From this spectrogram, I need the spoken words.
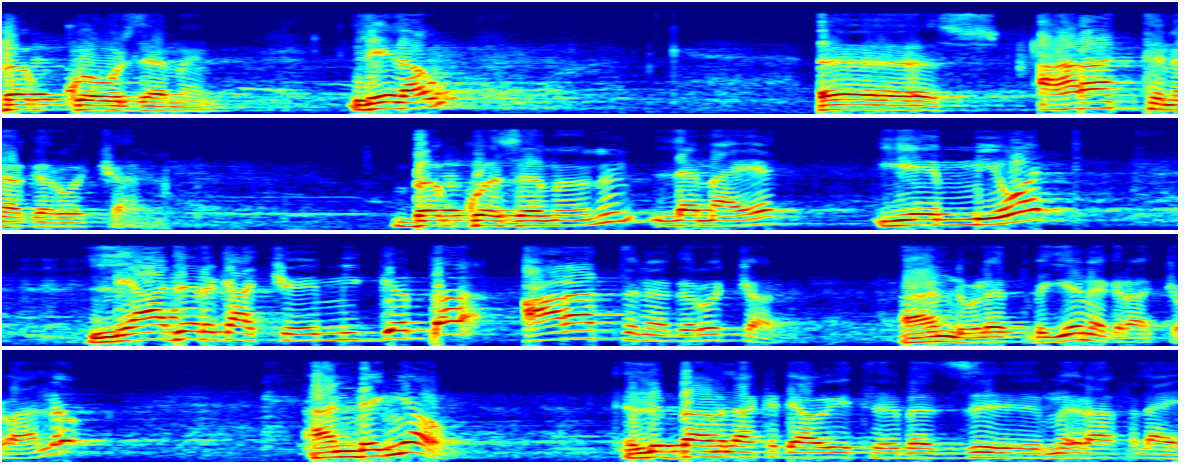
በጎው ዘመን ሌላው አራት ነገሮች አሉ። በጎ ዘመኑን ለማየት የሚወድ ሊያደርጋቸው የሚገባ አራት ነገሮች አሉ። አንድ ሁለት ብዬ ነግራቸዋለሁ። አንደኛው ልበ አምላክ ዳዊት በዚህ ምዕራፍ ላይ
